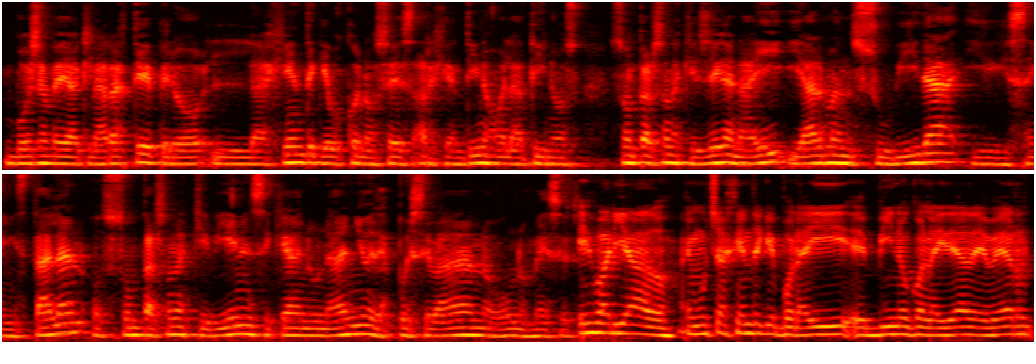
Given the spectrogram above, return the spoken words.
vos ya me aclaraste, pero la gente que vos conoces, argentinos o latinos, ¿son personas que llegan ahí y arman su vida y se instalan? ¿O son personas que vienen, se quedan un año y después se van o unos meses? Es variado. Hay mucha gente que por ahí eh, vino con la idea de ver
